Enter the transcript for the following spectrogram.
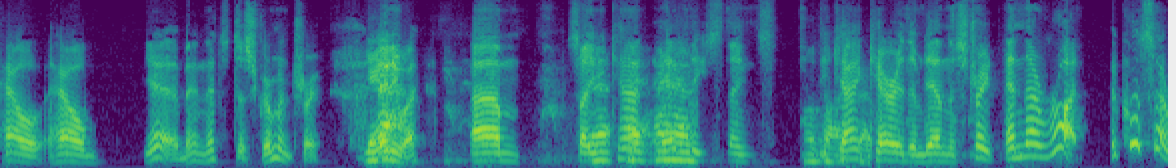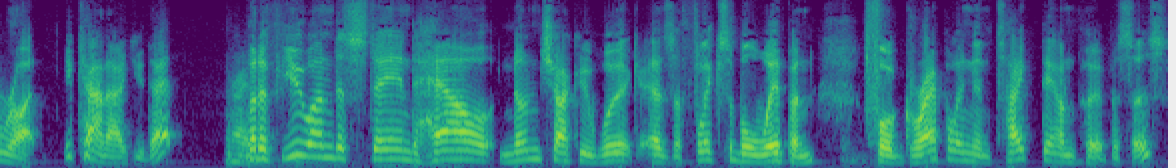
How how yeah, man, that's discriminatory. Yeah. Anyway, um, so Yeah, you can't I- I have, have- these things. We'll You can't carry them down the street, and they're right. Of course, they're right. You can't argue that. Right. But if you understand how nunchaku work as a flexible weapon for grappling and takedown purposes,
